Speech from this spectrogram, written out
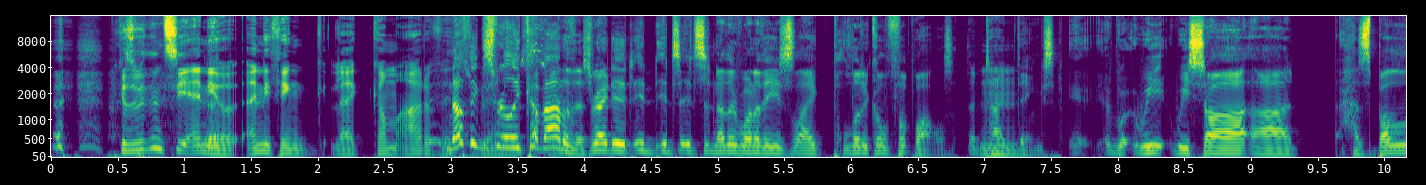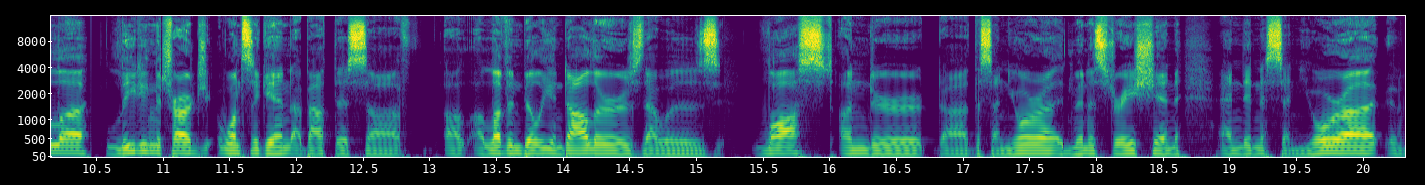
Because we didn't see any anything like come out of it. Nothing's really come out of this, right? It, it, it's it's another one of these like political football type mm. things. We we saw uh, Hezbollah leading the charge once again about this uh, $11 billion that was lost under uh, the Siniora administration. And then Siniora uh,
